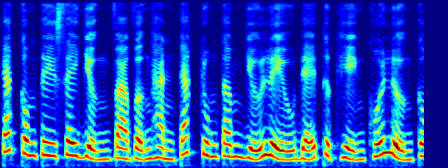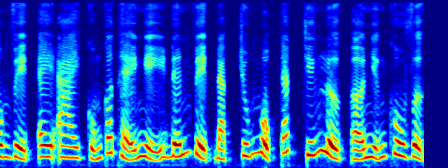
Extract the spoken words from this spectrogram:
các công ty xây dựng và vận hành các trung tâm dữ liệu để thực hiện khối lượng công việc AI cũng có thể nghĩ đến việc đặt chúng một cách chiến lược ở những khu vực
